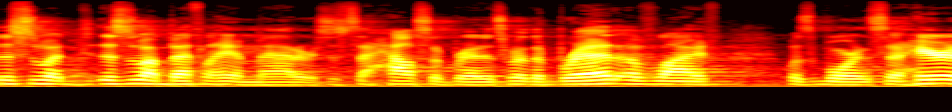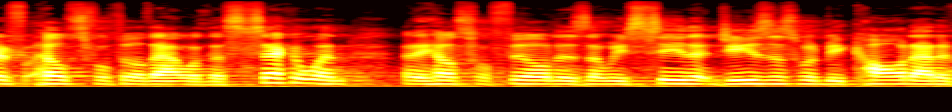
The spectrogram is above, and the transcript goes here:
This is what this is what Bethlehem matters. It's the house of bread. It's where the bread of life was born. So Herod helps fulfill that one. The second one that he helps fulfill is that we see that Jesus would be called out of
